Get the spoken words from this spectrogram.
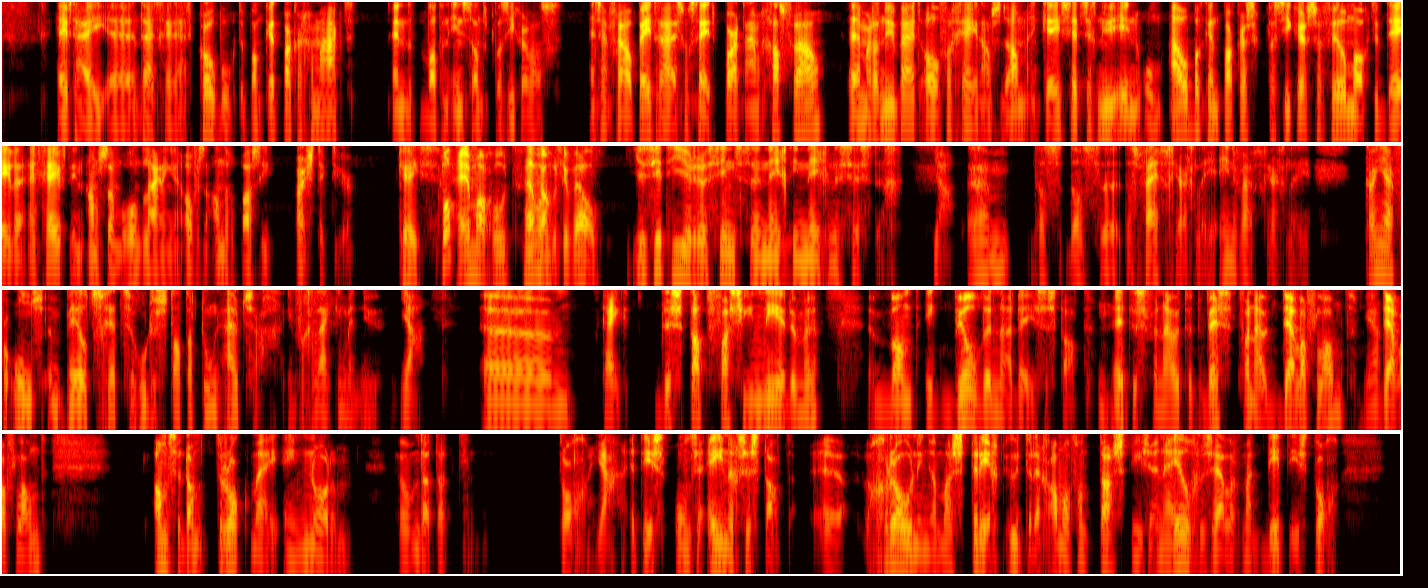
heeft hij uh, een tijd geleden het kookboek De Banketbakker gemaakt. En wat een instant klassieker was. En zijn vrouw Petra is nog steeds parttime gastvrouw. Uh, maar dan nu bij het OVG in Amsterdam. En Kees zet zich nu in om oude banketbakkers klassiekers zoveel mogelijk te delen. En geeft in Amsterdam rondleidingen over zijn andere passie, architectuur. Kees. Klopt. Helemaal goed. Helemaal Dankjewel. Goed. Je zit hier uh, sinds uh, 1969. Ja. Um, dat is, dat, is, uh, dat is 50 jaar geleden, 51 jaar geleden. Kan jij voor ons een beeld schetsen hoe de stad er toen uitzag in vergelijking met nu? Ja. Um, kijk, de stad fascineerde me. Want ik wilde naar deze stad. Mm -hmm. Het is vanuit het west, vanuit Delftland. Ja. Delftland. Amsterdam trok mij enorm. Omdat dat toch, ja, het is onze enigste stad. Uh, Groningen, Maastricht, Utrecht, allemaal fantastisch en heel gezellig. Maar dit is toch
